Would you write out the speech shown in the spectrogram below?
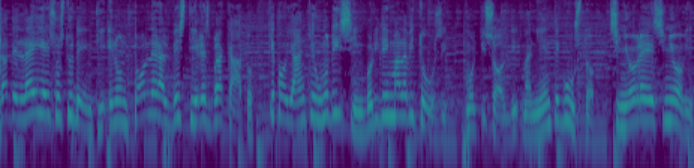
Dà del lei ai suoi studenti e non tollera il vestire sbracato, che poi è anche uno dei simboli dei malavitosi. Molti soldi, ma niente gusto. Signore e signori,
